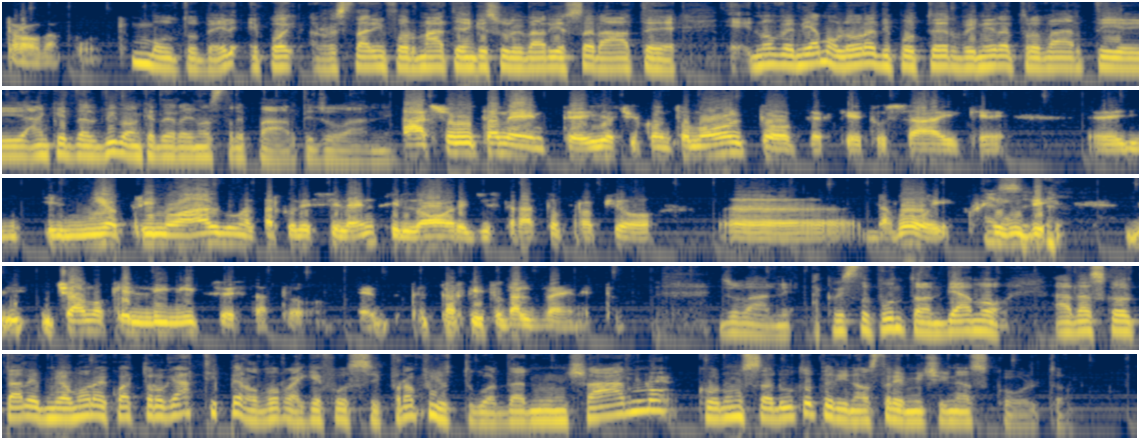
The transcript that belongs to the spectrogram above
trova appunto. Molto bene, e poi restare informati anche sulle varie serate e non vediamo l'ora di poter venire a trovarti anche dal vivo, anche dalle nostre parti Giovanni. Assolutamente, io ci conto molto perché tu sai che eh, il, il, mio primo album al Parco dei Silenzi l'ho registrato proprio eh, da voi, quindi eh sì. diciamo che l'inizio è stato è partito dal Veneto. Giovanni, a questo punto andiamo ad ascoltare Il mio amore ai quattro gatti, però vorrei che fossi proprio tu ad annunciarlo con un saluto per i nostri amici in ascolto.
